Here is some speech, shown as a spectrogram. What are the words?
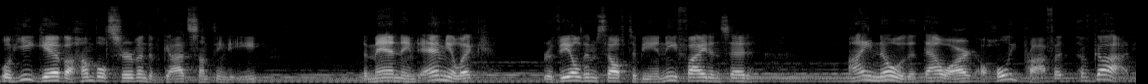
Will ye give a humble servant of God something to eat? The man named Amulek revealed himself to be a Nephite and said, I know that thou art a holy prophet of God.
